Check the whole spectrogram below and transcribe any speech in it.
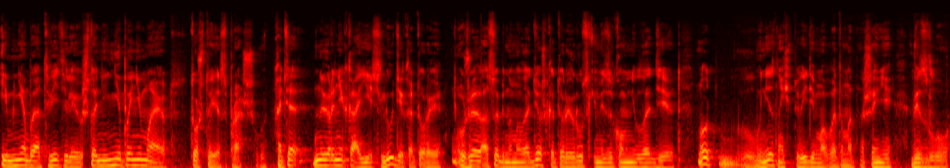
и мне бы ответили, что они не понимают то, что я спрашиваю. Хотя наверняка есть люди, которые, уже особенно молодежь, которые русским языком не владеют. Ну вот мне, значит, видимо, в этом отношении везло.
